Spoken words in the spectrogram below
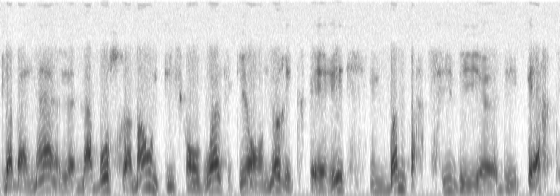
globalement, la, bourse remonte, puis ce qu'on voit, c'est qu'on a récupéré une bonne partie des, des pertes,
